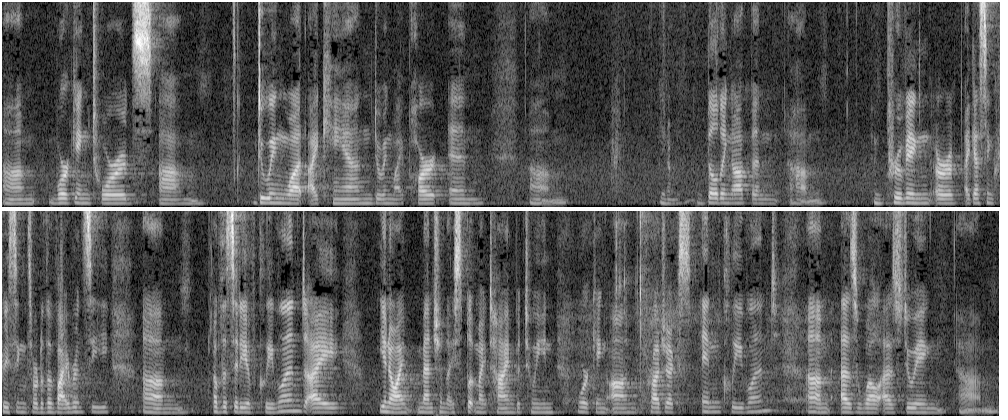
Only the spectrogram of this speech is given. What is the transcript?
um, working towards um, doing what I can, doing my part in, um, you know, building up and um, improving, or I guess increasing sort of the vibrancy of the city of Cleveland. I, you know, I mentioned I split my time between working on projects in Cleveland um, as well as doing um,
